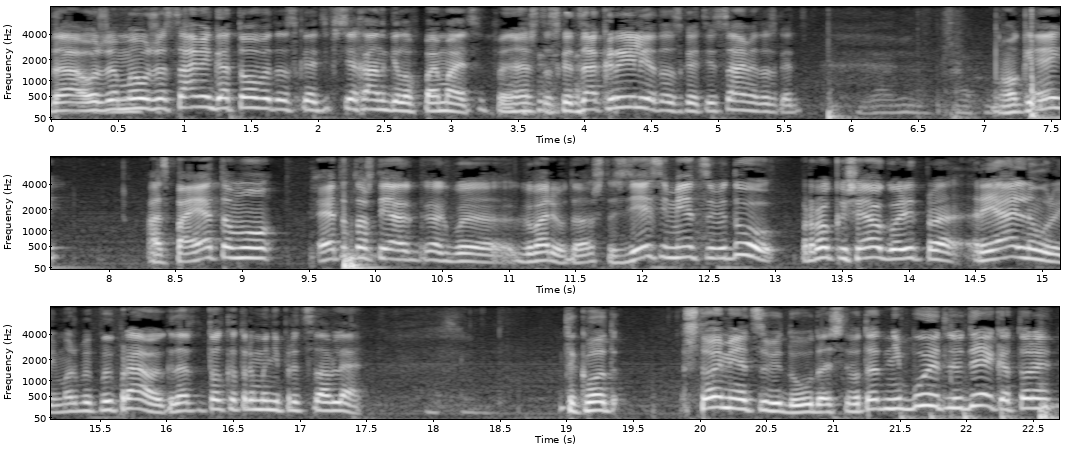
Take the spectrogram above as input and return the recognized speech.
Да, уже уже мы уже сами готовы, так сказать, всех ангелов поймать. Понимаешь, так сказать, закрыли, так сказать, и сами, так сказать. Окей? А с- поэтому это то, что я как бы говорю, да, что здесь имеется в виду, пророк Ишаяу говорит про реальный уровень, может быть, вы правы, даже тот, который мы не представляем. Так вот, что имеется в виду? Значит, вот это не будет людей, которые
